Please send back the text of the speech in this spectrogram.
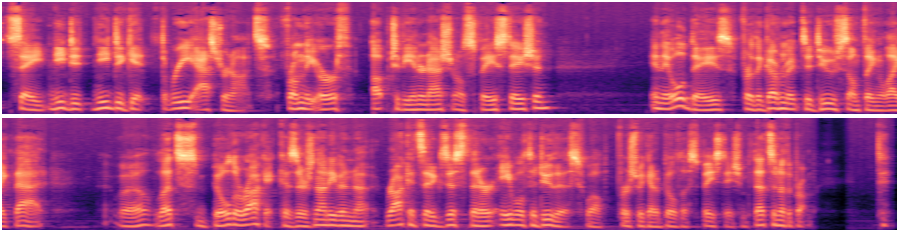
say need to need to get three astronauts from the Earth up to the International Space Station, in the old days, for the government to do something like that, well, let's build a rocket because there's not even uh, rockets that exist that are able to do this. Well, first we got to build a space station, but that's another problem. T-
